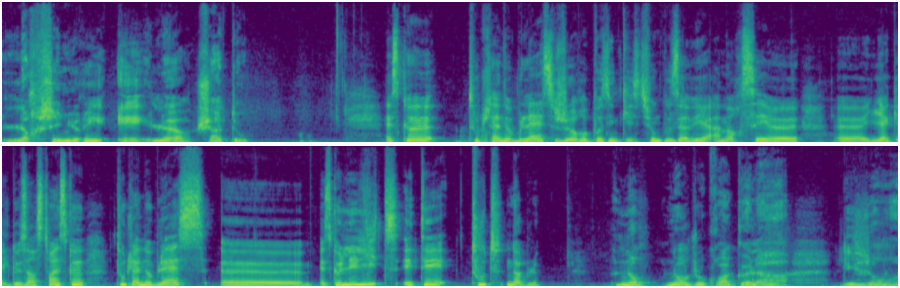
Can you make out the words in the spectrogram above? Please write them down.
leur seigneurie et leur château. Est-ce que toute la noblesse, je repose une question que vous avez amorcée euh, euh, il y a quelques instants, est-ce que toute la noblesse, euh, est-ce que l'élite était toute noble? Non, non, je crois que la, disons,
